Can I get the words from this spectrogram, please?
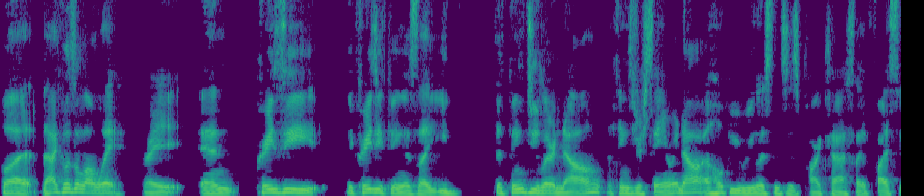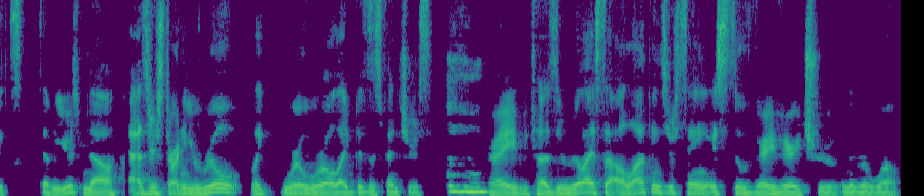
but that goes a long way, right? And crazy the crazy thing is like you, the things you learn now, the things you're saying right now, I hope you re-listen to this podcast like five, six, seven years from now as you're starting your real, like real world, like business ventures, mm-hmm. right? Because you realize that a lot of things you're saying is still very, very true in the real world.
